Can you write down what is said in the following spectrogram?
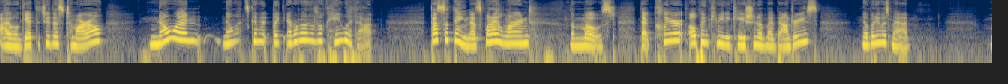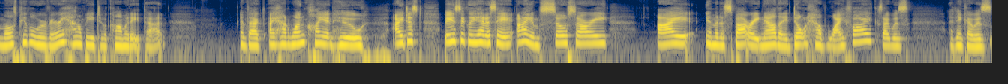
I will get to this tomorrow." No one no one's to like everyone was okay with that. That's the thing. That's what I learned the most. That clear, open communication of my boundaries Nobody was mad. Most people were very happy to accommodate that. In fact, I had one client who I just basically had to say, I am so sorry. I am in a spot right now that I don't have Wi Fi because I was, I think I was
